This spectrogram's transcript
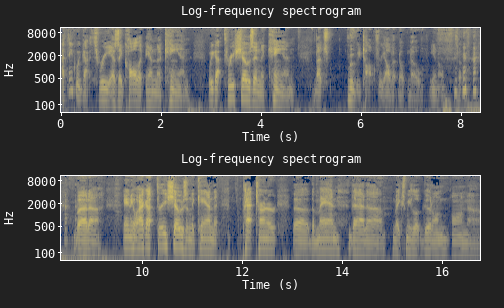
I think we got three, as they call it, in the can. We got three shows in the can. That's movie talk for y'all that don't know, you know. So, but uh, anyway, I got three shows in the can that Pat Turner, uh, the man that uh, makes me look good on on uh,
